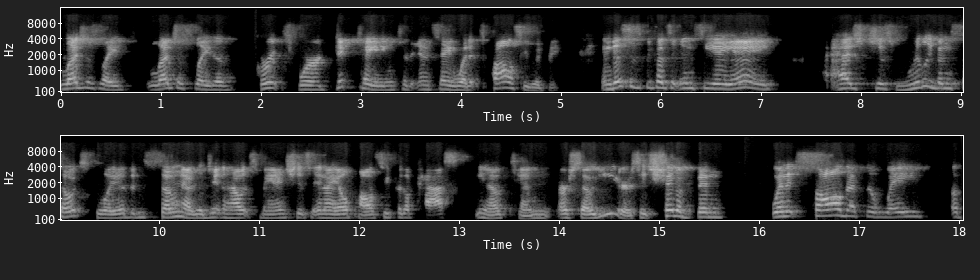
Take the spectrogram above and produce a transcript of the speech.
legislative legislative groups were dictating to the NCAA what its policy would be, and this is because the NCAA has just really been so exploitive and so negligent in how it's managed its NIL policy for the past, you know, 10 or so years. It should have been when it saw that the wave of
